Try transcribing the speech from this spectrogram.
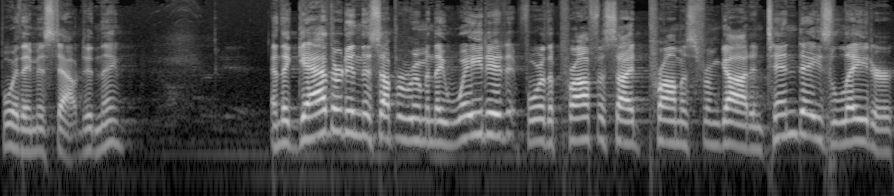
Boy, they missed out, didn't they? And they gathered in this upper room and they waited for the prophesied promise from God. And 10 days later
